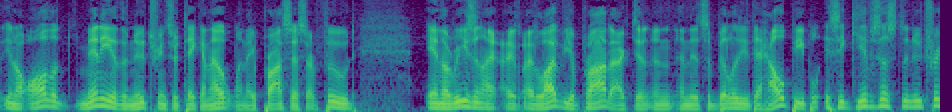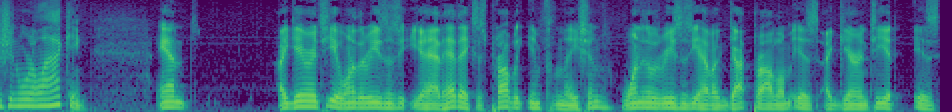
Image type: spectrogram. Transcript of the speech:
You know, all the many of the nutrients are taken out when they process our food. And the reason I, I, I love your product and, and, and its ability to help people is it gives us the nutrition we're lacking. And I guarantee you, one of the reasons you had headaches is probably inflammation. One of the reasons you have a gut problem is, I guarantee it, is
